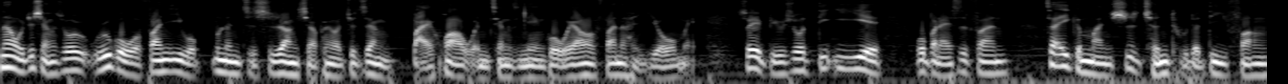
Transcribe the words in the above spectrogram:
那我就想说，如果我翻译，我不能只是让小朋友就这样白话文这样子念过，我要翻的很优美。所以，比如说第一页，我本来是翻在一个满是尘土的地方，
